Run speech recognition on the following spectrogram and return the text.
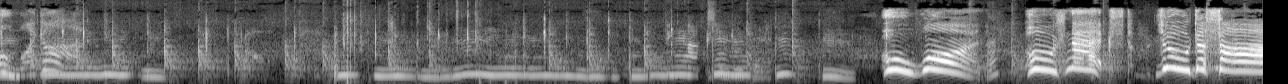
Oh my God! Who won? Huh? Who's next? You decide!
